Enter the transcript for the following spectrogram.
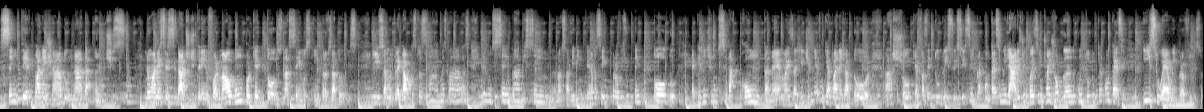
sem ter planejado nada antes. Não há necessidade de treino formal algum, porque todos nascemos improvisadores. E isso é muito legal porque as pessoas falam, ai, mas balas, eu não sei, sabe sim. Na nossa vida inteira você improvisa o tempo todo. É que a gente não se dá conta, né? Mas a gente, mesmo que é planejador, achou que ia fazer tudo isso, isso, e sempre acontece milhares de coisas, a gente vai jogando com tudo o que acontece. Isso é o improviso.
